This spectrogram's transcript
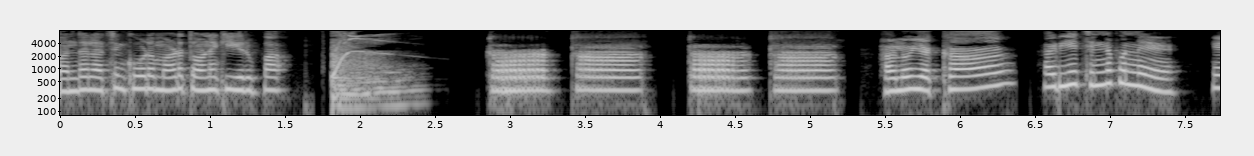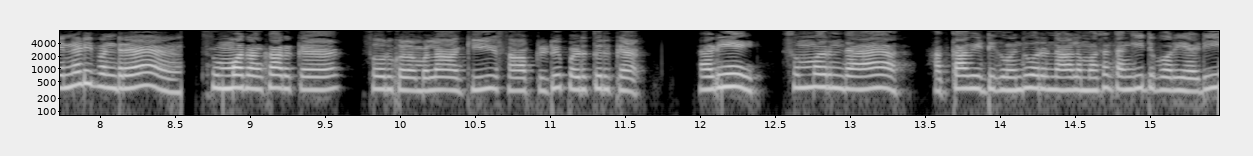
வந்தாலாச்சும் கூட மாட துணைக்கி இருப்பா. ஹலோ அக்கா. அடியே சின்ன பொண்ணு. என்னடி பண்ற? சும்மா தான்க்கா இருக்கேன். சோறு குழம்பெல்லாம் ஆக்கி சாப்பிட்டுட்டு படுத்திருக்கேன். அடியே சும்மா இருந்தா அக்கா வீட்டுக்கு வந்து ஒரு நாலு மாசம் தங்கிட்டு போறியாடி?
